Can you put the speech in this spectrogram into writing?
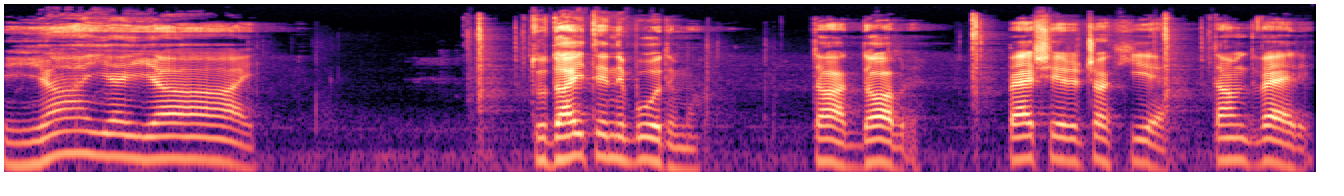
Яй-яй-яй. Туди йти не будемо. Так, добре. Перший речах є. Там двері.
